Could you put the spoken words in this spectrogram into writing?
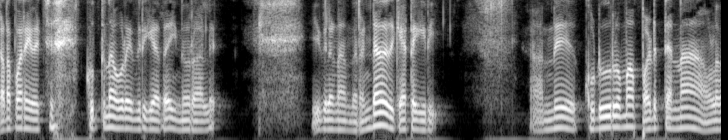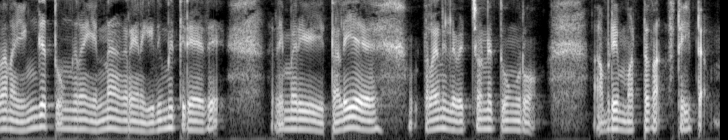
கடப்பாறை வச்சு குத்துனா கூட எந்திரிக்காத இன்னொரு ஆள். இதில் நான் அந்த ரெண்டாவது கேட்டகிரி வந்து கொடூரமாக படுத்தேன்னா அவ்வளோதான் நான் எங்கே தூங்குறேன் என்ன ஆகிறேன் எனக்கு எதுவுமே தெரியாது. அதே மாதிரி தலையை தலைநியில் வச்சோடனே தூங்குறோம். அப்படியே மட்டை தான் ஸ்ட்ரெயிட்டாக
